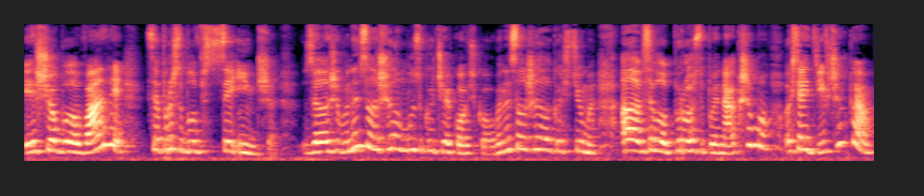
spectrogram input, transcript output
І що було в Англії, це просто було все інше. Залиш... Вони залишили музику Чайковського, вони залишили костюми, але все було просто по-інакшому. Ось ця дівчинка,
